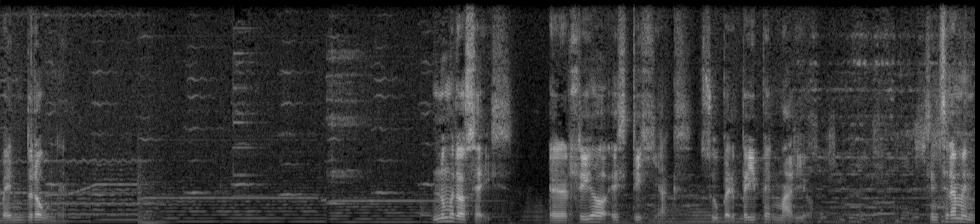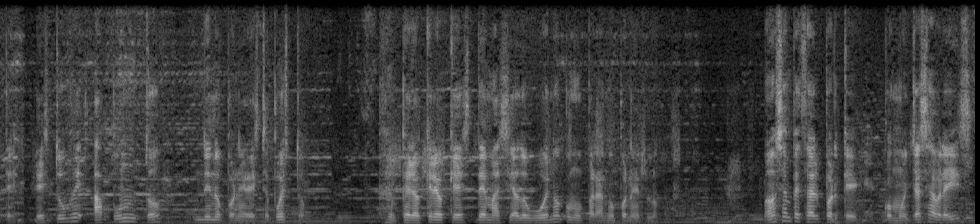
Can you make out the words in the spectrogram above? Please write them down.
Ben Drowner. Número 6. El río Stygiax, Super Paper Mario. Sinceramente, estuve a punto de no poner este puesto, pero creo que es demasiado bueno como para no ponerlo. Vamos a empezar porque, como ya sabréis,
